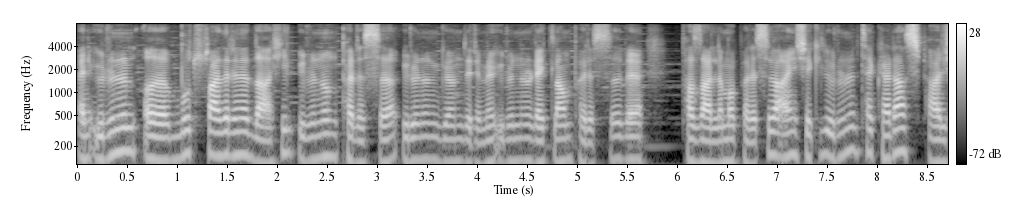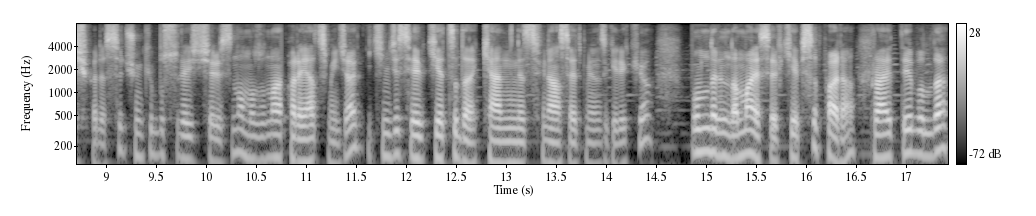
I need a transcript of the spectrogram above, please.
hani ürünün e, bu tutarlara ne dahil ürünün parası, ürünün gönderimi, ürünün reklam parası ve pazarlama parası ve aynı şekilde ürünün tekrardan sipariş parası. Çünkü bu süreç içerisinde Amazon'a para yatmayacak. İkinci sevkiyatı da kendiniz finanse etmeniz gerekiyor. Bunların da maalesef ki hepsi para. Private Label'da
